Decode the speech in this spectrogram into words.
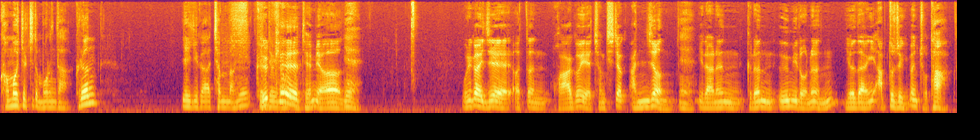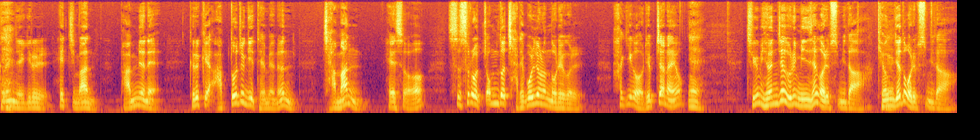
거머쥘지도 모른다. 그런 얘기가 전망이 그렇게 되면 예. 우리가 이제 어떤 과거의 정치적 안정이라는 예. 그런 의미로는 여당이 압도적이면 좋다 그런 예. 얘기를 했지만 반면에 그렇게 압도적이 되면은 자만해서 스스로 좀 더 잘해보려는 노력을 하기가 어렵잖아요. 예. 지금 현재 우리 민생 어렵습니다. 경제도 예. 어렵습니다.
